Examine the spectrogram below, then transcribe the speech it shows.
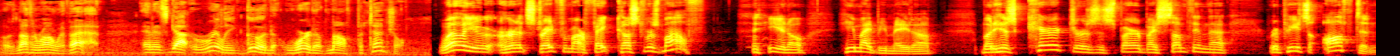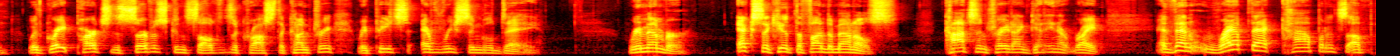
well, there's nothing wrong with that. And it's got really good word of mouth potential. Well, you heard it straight from our fake customer's mouth. you know, he might be made up, but his character is inspired by something that repeats often with great parts and service consultants across the country, repeats every single day. Remember, execute the fundamentals, concentrate on getting it right, and then wrap that competence up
